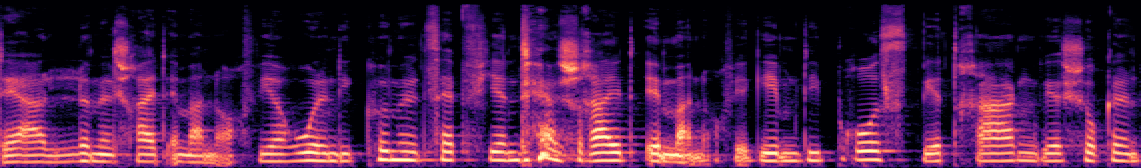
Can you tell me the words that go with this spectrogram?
der Lümmel schreit immer noch. Wir holen die Kümmelzäpfchen, der schreit immer noch. Wir geben die Brust, wir tragen, wir schuckeln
